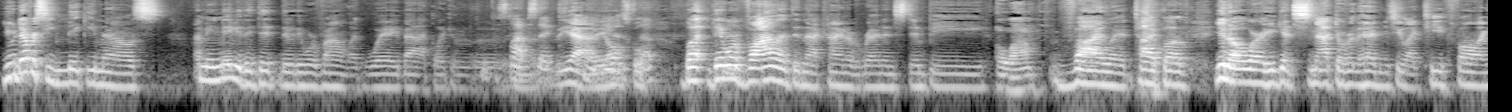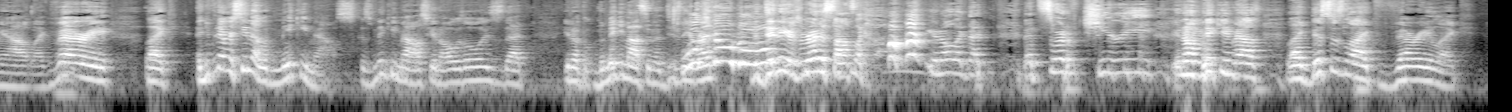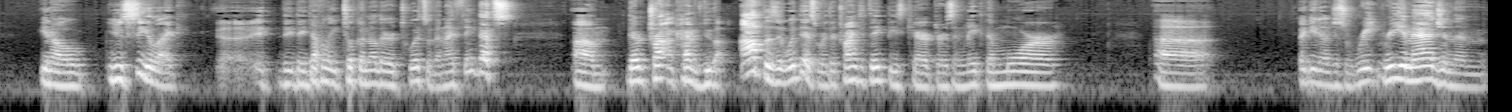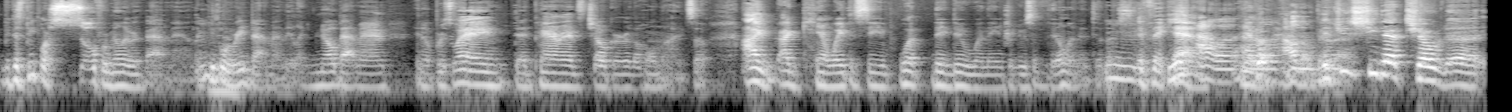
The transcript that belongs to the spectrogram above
you would never see Mickey Mouse. I mean, maybe they did. They, they were violent like way back, like in the Slapstick, yeah, the old school. stuff. But they were violent in that kind of Ren and Stimpy Oh wow. violent type of, you know, where he gets smacked over the head and you see like teeth falling out, like very like. And you've never seen that with Mickey Mouse because Mickey Mouse, you know, was always that, you know, the, the Mickey Mouse in the Disney Let's Ren- go, the dog! Disney Renaissance, like you know, like that that sort of cheery, you know, Mickey Mouse. Like this is like very like, you know, you see like it, they, they definitely took another twist with it. And I think that's um, they're trying to kind of do the opposite with this, where they're trying to take these characters and make them more, uh, like you know, just re- reimagine them because people are so familiar with Batman. Like people read Batman, they like know Batman. You know, Bruce Wayne, dead parents, Joker, the whole nine. So I I can't wait to see what they do when they introduce a villain into this, Mm. if they can. Yeah. How, uh, Yeah, how, but how they'll do Did that. you see that show, uh,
